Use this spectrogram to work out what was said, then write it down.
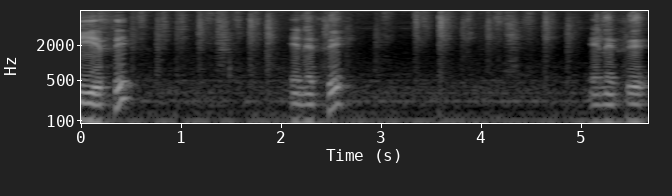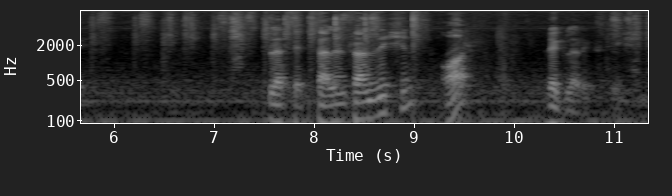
DFA, NFA, NFA plus epsilon transition or regular expression.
